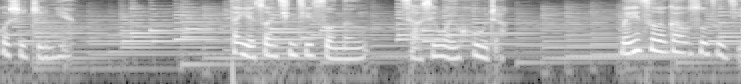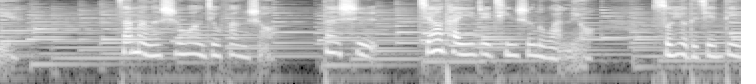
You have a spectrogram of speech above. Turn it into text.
或是执念，但也算倾其所能，小心维护着。每一次都告诉自己，攒满了失望就放手。但是，只要他一句轻声的挽留，所有的坚定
